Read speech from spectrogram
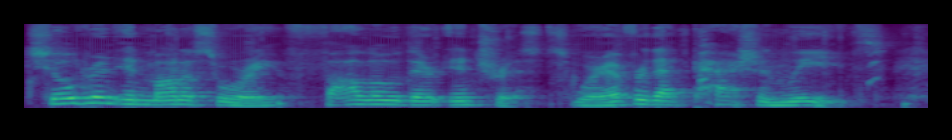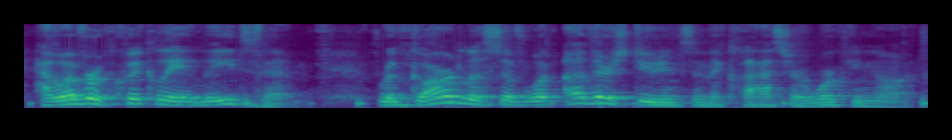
Children in Montessori follow their interests wherever that passion leads, however quickly it leads them, regardless of what other students in the class are working on.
